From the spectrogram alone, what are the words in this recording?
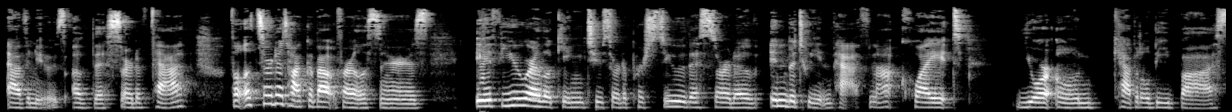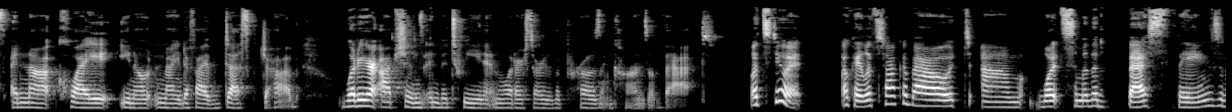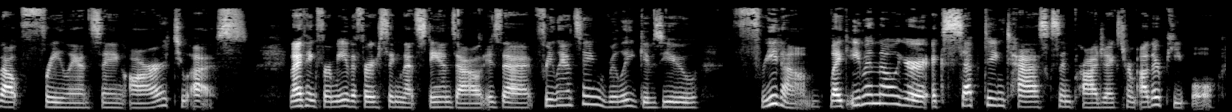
avenues of this sort of path. But let's sort of talk about for our listeners if you are looking to sort of pursue this sort of in between path, not quite your own capital B boss and not quite, you know, nine to five desk job. What are your options in between and what are sort of the pros and cons of that? Let's do it. Okay, let's talk about um, what some of the best things about freelancing are to us. And I think for me, the first thing that stands out is that freelancing really gives you freedom. Like, even though you're accepting tasks and projects from other people,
